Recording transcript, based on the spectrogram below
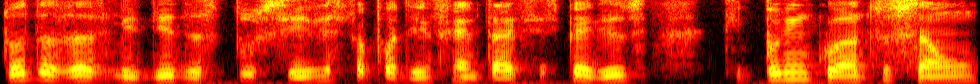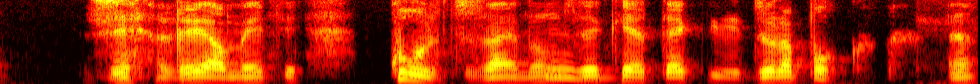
todas as medidas possíveis para poder enfrentar esses períodos que, por enquanto, são realmente curtos. Né? Vamos uhum. dizer que até que dura pouco. Né?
